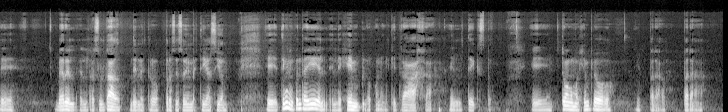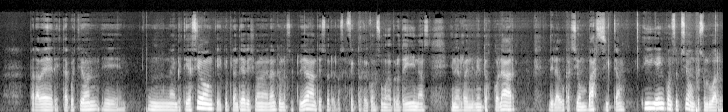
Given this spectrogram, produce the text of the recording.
eh, ver el, el resultado de nuestro proceso de investigación. tengan en cuenta ahí el, el, ejemplo con el que trabaja el texto. Eh, tomo como ejemplo eh, para, para, para, ver esta cuestión eh, una investigación que, plantea que llevaron adelante unos estudiantes sobre los efectos del consumo de proteínas en el rendimiento escolar de la educación básica y en Concepción, que es un lugar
